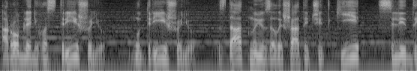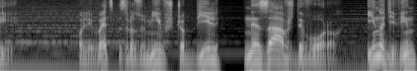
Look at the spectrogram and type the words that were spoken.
а роблять гострішою, мудрішою, здатною залишати чіткі сліди. Олівець зрозумів, що біль не завжди ворог, іноді він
